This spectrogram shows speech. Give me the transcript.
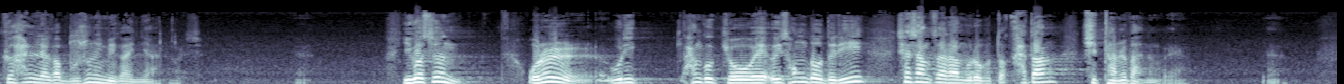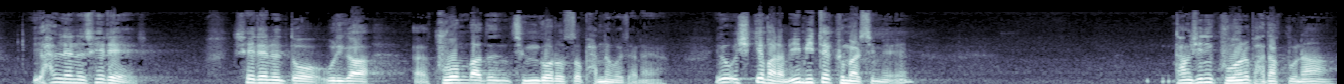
그 할례가 무슨 의미가 있냐는 거죠. 이것은 오늘 우리 한국 교회의 성도들이 세상 사람으로부터 가장 지탄을 받는 거예요. 이 할례는 세례, 세례는 또 우리가 구원받은 증거로서 받는 거잖아요. 이거 쉽게 말하면 이 밑에 그 말씀이에요. 당신이 구원을 받았구나.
